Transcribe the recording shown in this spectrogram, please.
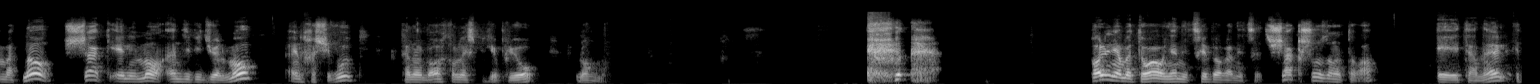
maintenant, chaque élément individuellement a une chashivut, comme on l'a expliqué plus haut, longuement. Chaque chose dans la Torah est éternelle et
